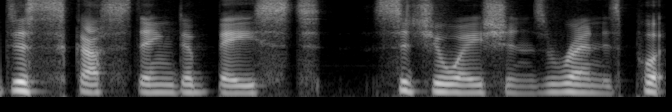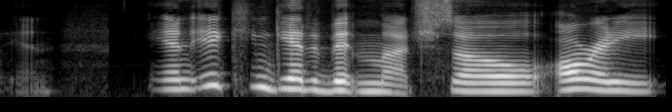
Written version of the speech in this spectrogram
disgusting, debased situations Ren is put in. And it can get a bit much. So already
